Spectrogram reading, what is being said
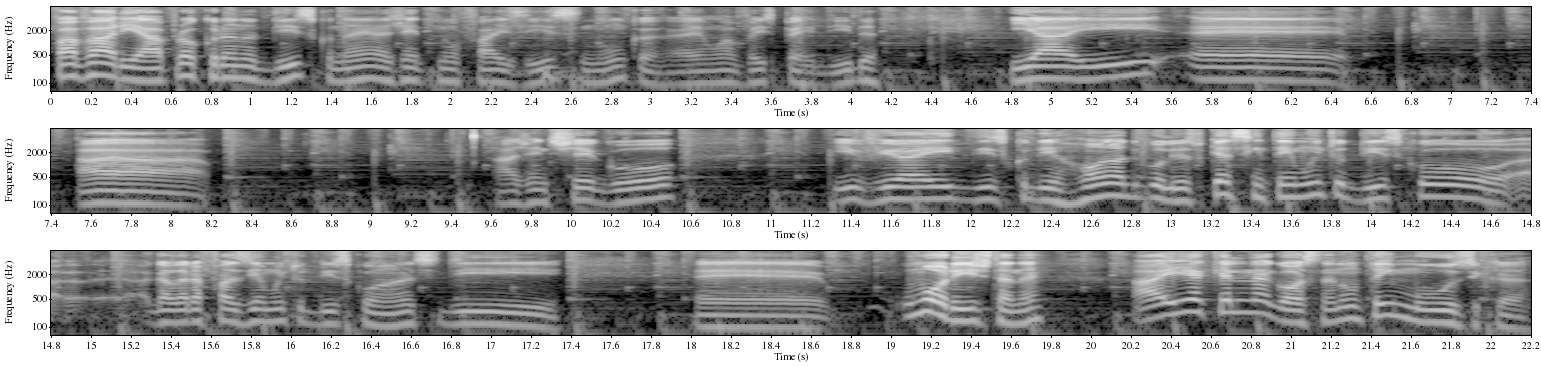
pra variar, procurando disco, né? A gente não faz isso nunca, é uma vez perdida. E aí, é, a, a gente chegou e viu aí disco de Ronald Golias, porque assim, tem muito disco, a, a galera fazia muito disco antes de é, humorista, né? Aí aquele negócio, né? Não tem música.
